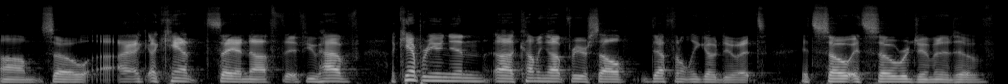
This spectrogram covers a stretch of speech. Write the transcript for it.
um, so I, I can't say enough that if you have a camp reunion uh, coming up for yourself, definitely go do it. It's so it's so rejuvenative,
